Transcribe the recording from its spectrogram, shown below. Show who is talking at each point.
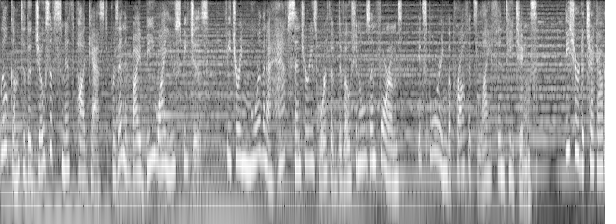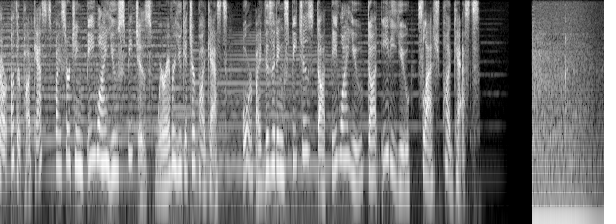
Speaker 1: Welcome to the Joseph Smith Podcast, presented by BYU Speeches, featuring more than a half century's worth of devotionals and forums exploring the prophet's life and teachings. Be sure to check out our other podcasts by searching BYU Speeches wherever you get your podcasts or by visiting speeches.byu.edu slash podcasts.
